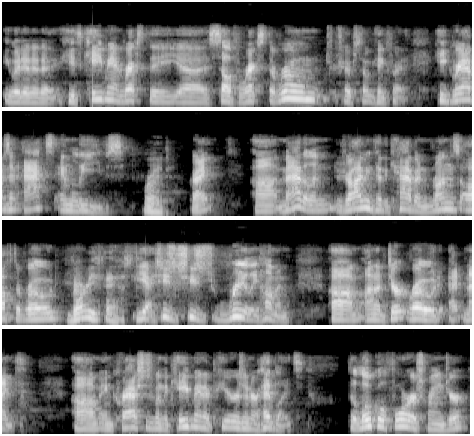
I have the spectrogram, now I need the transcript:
he would his caveman wrecks the uh, self wrecks the room. Trips don't think for it. He grabs an axe and leaves. Right. Right. Uh, Madeline driving to the cabin runs off the road Very fast. yeah, she's she's really humming um, on a dirt road at night, um, and crashes when the caveman appears in her headlights. The local forest ranger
